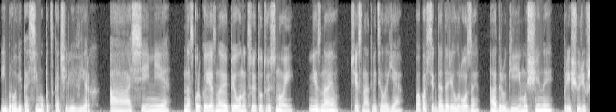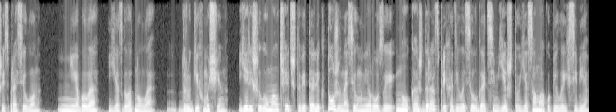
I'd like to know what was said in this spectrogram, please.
и брови Касима подскочили вверх. «А осенние?» «Насколько я знаю, пионы цветут весной». «Не знаю», — честно ответила я. «Папа всегда дарил розы. А другие мужчины?» — прищурившись, спросил он. «Не было», — я сглотнула. «Других мужчин». Я решила умолчать, что Виталик тоже носил мне розы, но каждый раз приходилось лгать семье, что я сама купила их себе.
